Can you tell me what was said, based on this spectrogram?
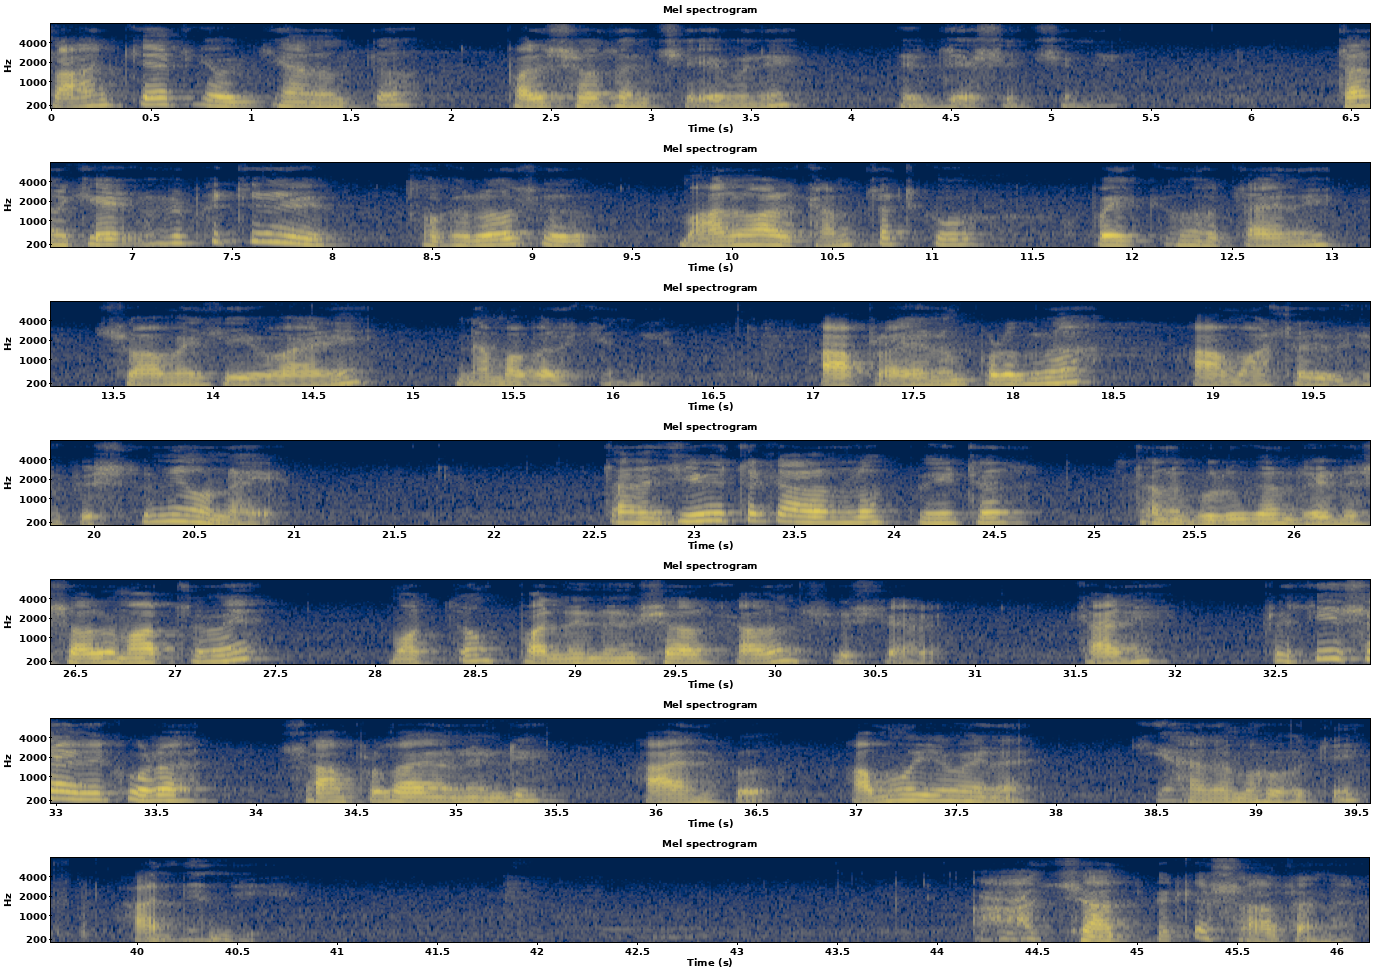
సాంకేతిక విజ్ఞానంతో పరిశోధన చేయమని నిర్దేశించింది. తనకి పెట్టినవి ఒకరోజు మానవాళ అంతటికు ఉపయోగమవుతాయని స్వామీజీ వారిని నమ్మబలికింది. ఆ ప్రయాణం పొడుగునా? ఆ మాటలు వినిపిస్తూనే ఉన్నాయి. తన జీవితకాలంలో పీటర్ తన గురువుగారిని రెండుసార్లు మాత్రమే మొత్తం పన్నెండు నిమిషాల కాలం చూశాడు. కానీ ప్రతిసారి కూడా సాంప్రదాయం నుండి ఆయనకు అమూల్యమైన జ్ఞానమహోతి అందింది. ఆధ్యాత్మిక సాధన.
